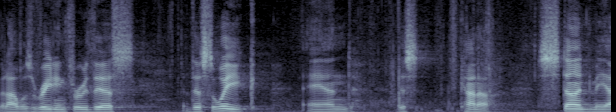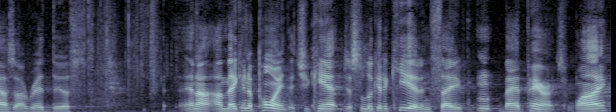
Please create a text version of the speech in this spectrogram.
but I was reading through this this week, and this kind of stunned me as I read this. And I, am making a point that you can't just look at a kid and say, mm, bad parents. Why?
